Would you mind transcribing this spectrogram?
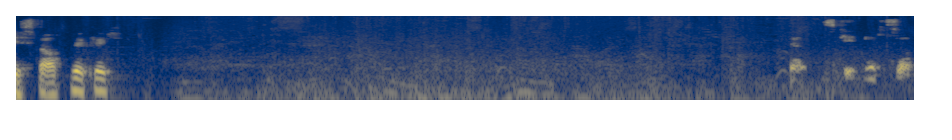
Ist auch wirklich. Ja, das geht nicht so.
